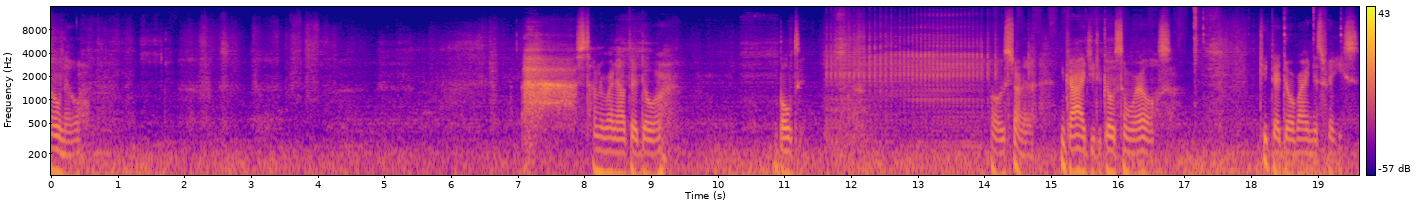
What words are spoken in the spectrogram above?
Oh no. It's time to run out that door. Bolt it. Oh, it's trying to guide you to go somewhere else. Kick that door right in his face.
